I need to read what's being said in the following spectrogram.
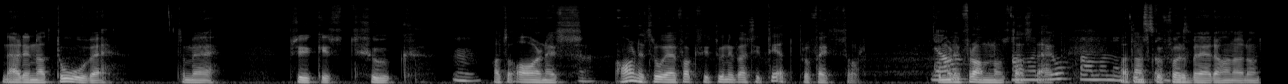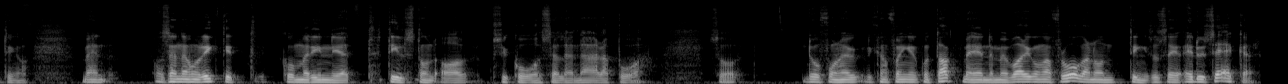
när denna Tove, som är psykiskt sjuk, mm. alltså Arnes, Arne tror jag är faktiskt universitetsprofessor. Kommer det fram någonstans ja, där? Jo, att han skulle förbereda honom någonting. Och, men, och sen när hon riktigt kommer in i ett tillstånd av psykos eller nära på, så då får han, kan få ingen kontakt med henne, men varje gång han frågar någonting så säger är du säker?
